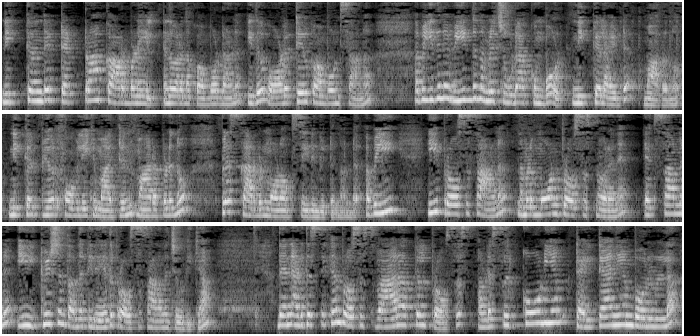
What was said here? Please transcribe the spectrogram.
നിക്കലിന്റെ ടെട്രാ കാർബണയിൽ എന്ന് പറയുന്ന കോമ്പൗണ്ട് ആണ്. ഇത് വോളറ്റൈൽ കോമ്പൗണ്ട്സ് ആണ്. അപ്പൊ ഇതിനെ വീണ്ടും നമ്മൾ ചൂടാക്കുമ്പോൾ നിക്കലായിട്ട് മാറുന്നു. നിക്കൽ പ്യൂർ ഫോമിലേക്ക് മാറ്റുന്നു മാറപ്പെടുന്നു. പ്ലസ് കാർബൺ മോണോക്സൈഡും കിട്ടുന്നുണ്ട്. അപ്പൊ ഈ ഈ പ്രോസസ്സാണ് നമ്മൾ മോൺ പ്രോസസ് എന്ന് പറയുന്നത്. എക്സാമിന് ഈ ഇക്വേഷൻ തന്നിട്ട് ഇത് ഏത് പ്രോസസ്സാണെന്ന് ചോദിക്കാം. ദെൻ അടുത്ത second process van Arkel process അവിടെ സിർക്കോണിയം ടൈറ്റാനിയം പോലുള്ള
